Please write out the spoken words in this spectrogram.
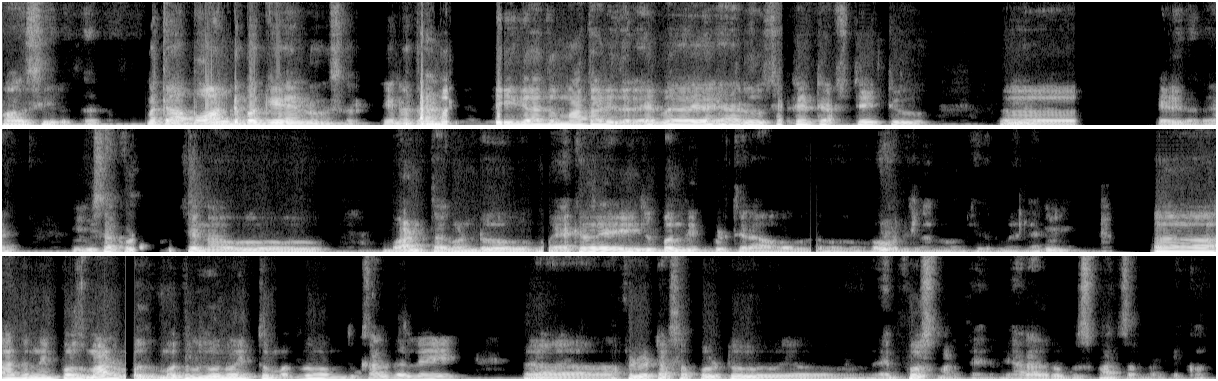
ಪಾಲಿಸಿ ಇರುತ್ತೆ ಮತ್ತೆ ಆ ಬಾಂಡ್ ಬಗ್ಗೆ ಏನು ಸರ್ ಏನಾದ್ರು? ಈಗ ಅದು ಮಾತಾಡಿದ್ದಾರೆ ಯಾರು ಸೆಕ್ರೆಟರಿ ಆಫ್ ಸ್ಟೇಟ್ ಹೇಳಿದ್ದಾರೆ. ವೀಸಾ ಕೊಡೋ ಮುಂಚೆ ನಾವು ಬಾಂಡ್ ತಗೊಂಡು ಯಾಕಂದ್ರೆ ಇಲ್ಲಿ ಬಂದು ಇದ್ಬಿಡ್ತೀರಾ ಹೋಗ್- ಹೋಗೋದಿಲ್ಲ ನಾವು ಇದ್ರ ಮೇಲೆ. ಅದನ್ನ ಇಂಪೋಸ್ ಮಾಡ್ಬೋದು. ಮೊದಲಿಗೂ ಇತ್ತು. ಮೊದಲು ಒಂದು ಕಾಲದಲ್ಲಿ ಅಫಿಡೇಟ್ ಆಫ್ ಸಪೋರ್ಟ್ ಎನ್ಫೋರ್ಸ್ ಮಾಡ್ತಾ ಇದ್ರು. ಯಾರಾದ್ರೂ ಒಬ್ರು ಸ್ಪಾನ್ಸರ್ ಮಾಡಬೇಕು ಅಂತ.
